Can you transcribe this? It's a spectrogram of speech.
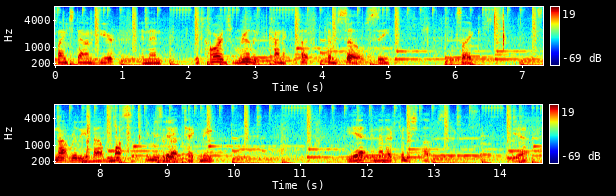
clench down here and then the cards really kind of cut themselves, see? It's like, it's not really about muscle. It's dick. about technique. Yeah, and then I finish up. So. Yeah,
